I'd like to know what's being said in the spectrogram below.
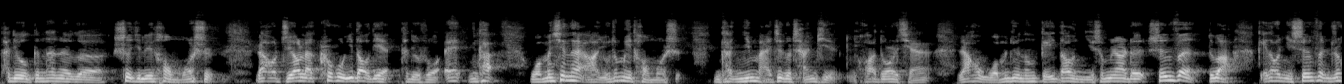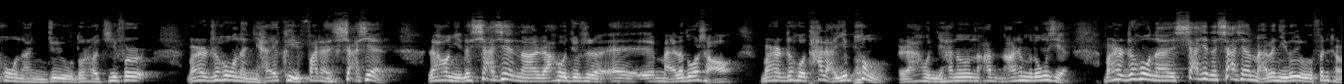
他就跟他那个设计了一套模式。然后只要来客户一到店，他就说：“哎，你看我们现在啊有这么一套模式。你看你买这个产品，你花多少钱，然后我们就能给到你什么样的身份，对吧？给到你身份之后呢，你就有多少积分。完事之后呢，你还可以发展下线。”然后你的下线呢？然后就是哎，买了多少？完事之后他俩一碰，然后你还能拿拿什么东西？完事之后呢，下线的下线买了你都有分成。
